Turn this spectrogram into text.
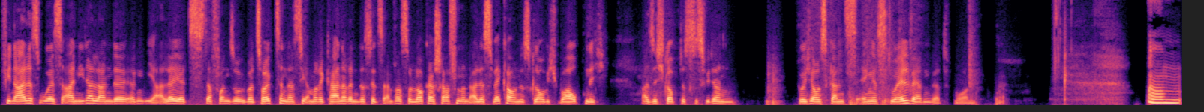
Finales USA-Niederlande irgendwie alle jetzt davon so überzeugt sind, dass die Amerikanerinnen das jetzt einfach so locker schaffen und alles wecker. Und das glaube ich überhaupt nicht. Also ich glaube, dass das wieder ein durchaus ganz enges Duell werden wird morgen. Ähm,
